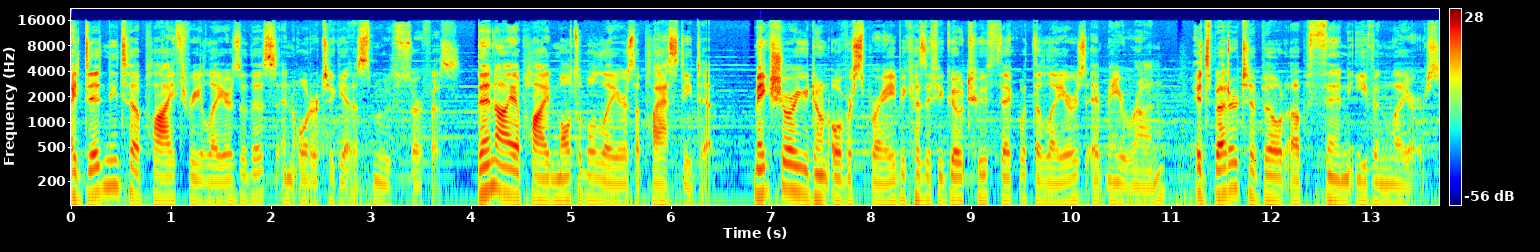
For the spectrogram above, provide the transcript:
I did need to apply three layers of this in order to get a smooth surface. Then I applied multiple layers of Plasti Dip. Make sure you don't overspray because if you go too thick with the layers it may run. It's better to build up thin even layers.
